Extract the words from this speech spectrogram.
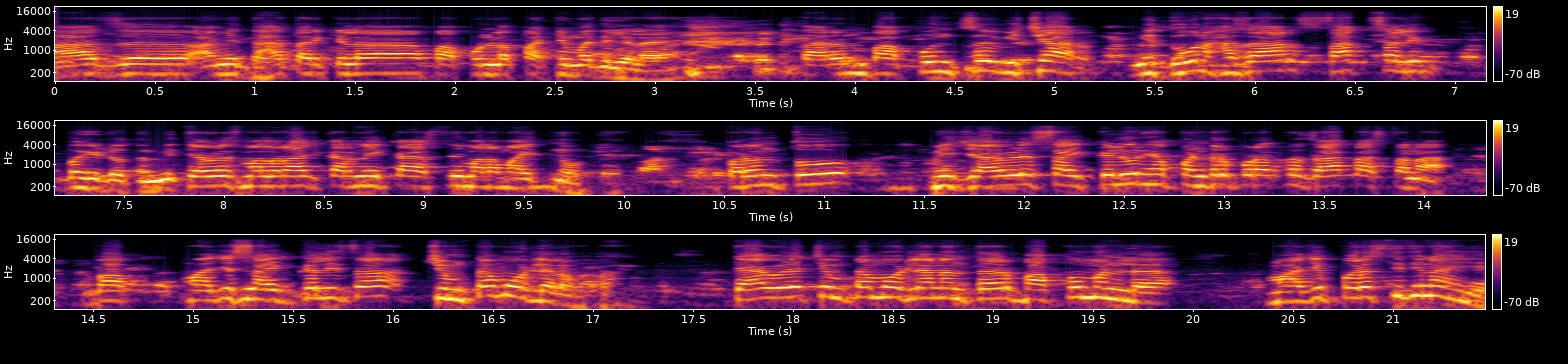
आज आम्ही दहा तारखेला बापूंना पाठिंबा दिलेला आहे. कारण बापूंचं विचार मी दोन हजार सात साली बघितलं होतं. मी त्यावेळेस मला राजकारणी काय असते मला माहीत नव्हतं. परंतु मी ज्यावेळेस सायकलीवर ह्या पंढरपुरात जात असताना बाप माझी सायकलीचा चिमटा मोडलेला होता. त्यावेळेस चिमटा मोडल्यानंतर बापू म्हणलं माझी परिस्थिती नाही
